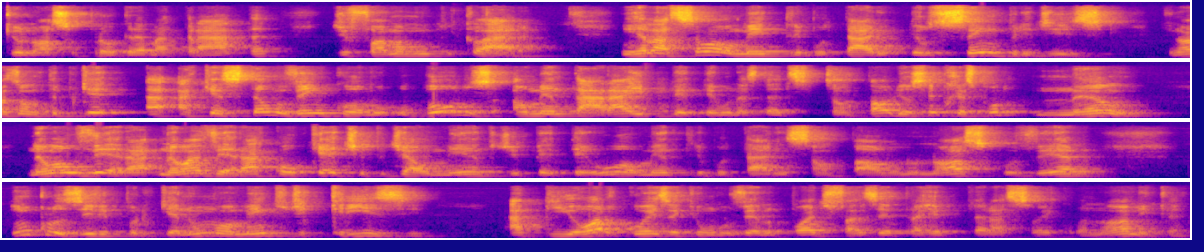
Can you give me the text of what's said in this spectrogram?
que o nosso programa trata de forma muito clara. Em relação ao aumento tributário, eu sempre disse que nós vamos ter, porque a, a questão vem como o Boulos aumentará IPTU na cidade de São Paulo, e eu sempre respondo não. Não haverá, não haverá qualquer tipo de aumento de IPTU, aumento tributário em São Paulo no nosso governo, inclusive porque num momento de crise, a pior coisa que um governo pode fazer para a recuperação econômica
